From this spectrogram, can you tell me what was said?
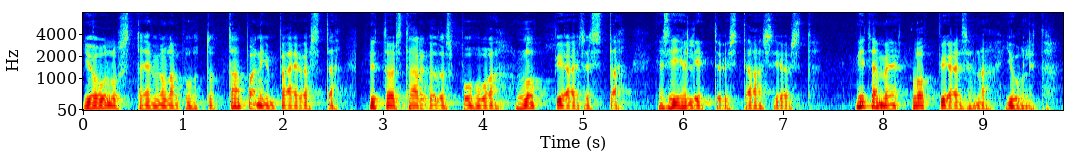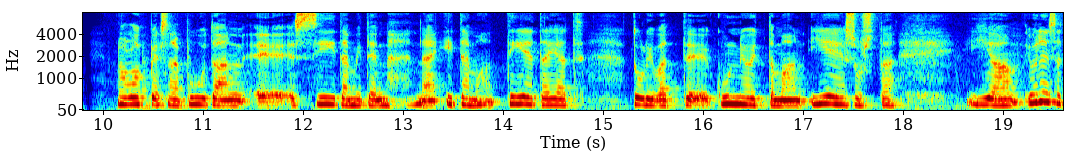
joulusta ja me ollaan puhuttu Tapanin päivästä. Nyt olisi tarkoitus puhua loppiaisesta ja siihen liittyvistä asioista. Mitä me loppiaisena juhlitaan? No loppiaisena puhutaan eh, siitä, miten nämä Itämaan tietäjät tulivat eh, kunnioittamaan Jeesusta. Ja yleensä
